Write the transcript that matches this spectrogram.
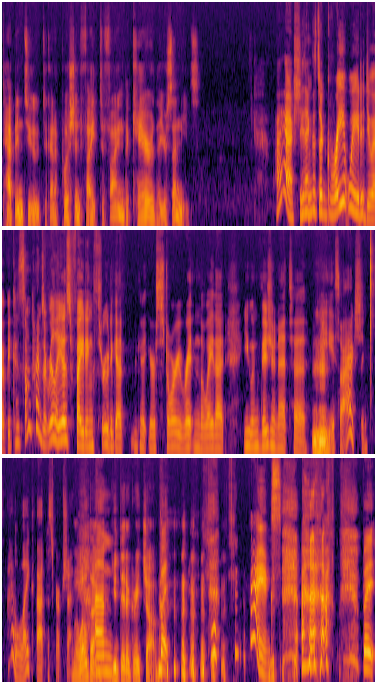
tap into to kind of push and fight to find the care that your son needs. I actually think that's a great way to do it because sometimes it really is fighting through to get get your story written the way that you envision it to Mhm. be. So I actually I like that description. Well, well done. Um, you did a great job. But thanks. but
